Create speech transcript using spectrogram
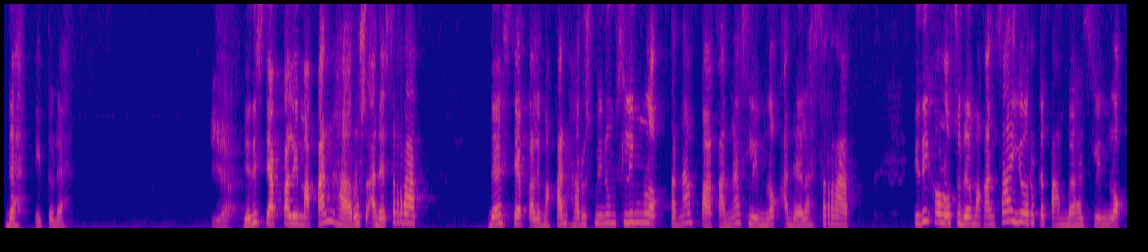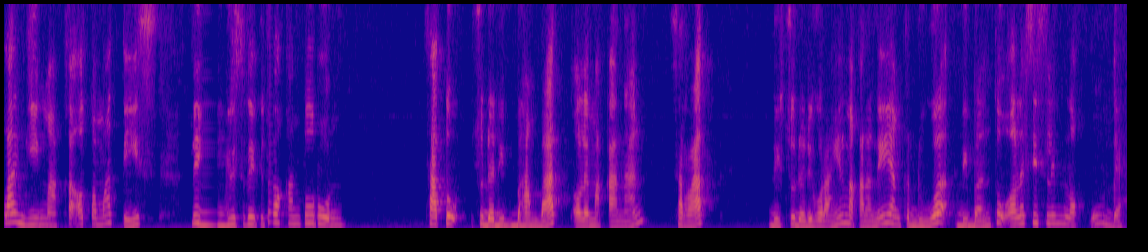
Dah, itu dah. Ya. Jadi setiap kali makan harus ada serat. Dan setiap kali makan harus minum slim lock. Kenapa? Karena slim lock adalah serat. Jadi kalau sudah makan sayur ketambahan slim lock lagi, maka otomatis triglycerid itu akan turun. Satu, sudah dihambat oleh makanan, serat, sudah dikurangin makanannya. Yang kedua, dibantu oleh si slim lock. Udah.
